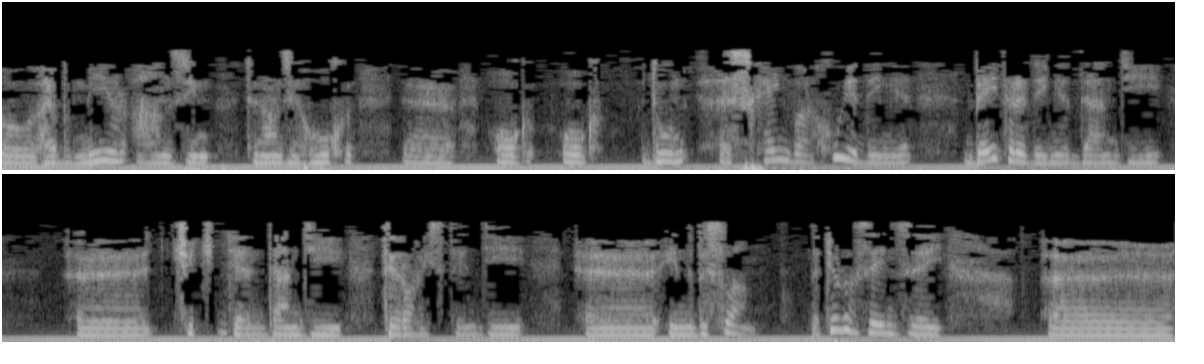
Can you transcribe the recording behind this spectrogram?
uh, hebben meer aanzien ten aanzien hoger, uh, ook, ook doen schijnbaar goede dingen betere dingen dan die, uh, dan die terroristen die uh, in de beslaan. Natuurlijk zijn zij uh,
